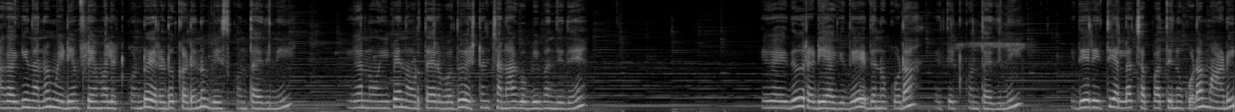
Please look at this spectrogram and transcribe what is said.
ಹಾಗಾಗಿ ನಾನು ಮೀಡಿಯಮ್ ಫ್ಲೇಮಲ್ಲಿ ಇಟ್ಕೊಂಡು ಎರಡು ಕಡೆನೂ ಬೇಯಿಸ್ಕೊತಾ ಇದ್ದೀನಿ. ಈಗ ನೀವೇ ನೋಡ್ತಾ ಇರ್ಬೋದು, ಎಷ್ಟೊಂದು ಚೆನ್ನಾಗಿ ಉಬ್ಬಿ ಬಂದಿದೆ. ಈಗ ಇದು ರೆಡಿಯಾಗಿದೆ, ಇದನ್ನು ಕೂಡ ಎತ್ತಿಟ್ಕೊತಾ ಇದ್ದೀನಿ. ಇದೇ ರೀತಿ ಎಲ್ಲ ಚಪಾತಿನೂ ಕೂಡ ಮಾಡಿ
